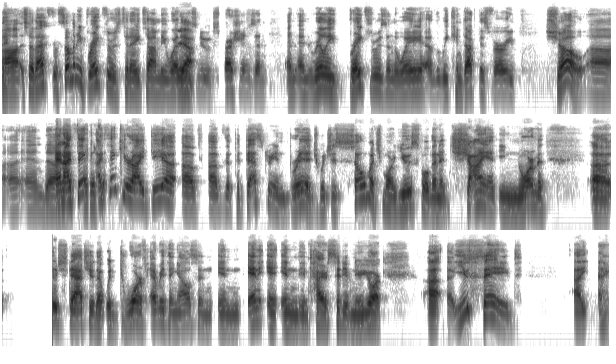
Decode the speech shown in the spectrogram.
Uh, so that's so many breakthroughs today, Tommy. Whether yeah. it's new expressions and and and really breakthroughs in the way that we conduct this very show. Uh, uh and um, and I think and I think your idea of of the pedestrian bridge, which is so much more useful than a giant, enormous. Uh, huge statue that would dwarf everything else in in in, in the entire city of New York. Uh, you saved a, a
